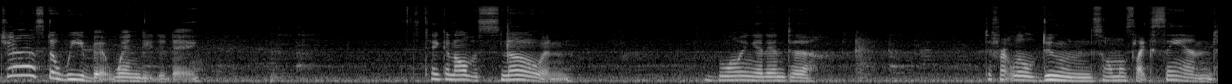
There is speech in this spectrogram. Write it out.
just a wee bit windy today. It's taking all the snow and blowing it into different little dunes, almost like sand.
